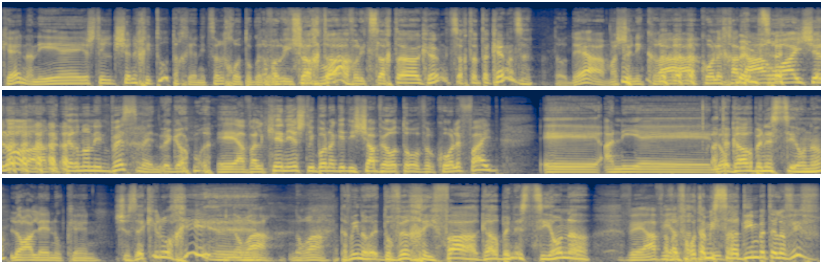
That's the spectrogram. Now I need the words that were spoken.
כן, אני, אה, יש לי רגשי נחיתות, אחי, אני צריך אוטו גדול. אבל הצלחת. אבל הצלחת, כן, הצלחת לתקן את זה. אתה יודע, מה שנקרא, כל אחד. ה-ROI שלו, ה-return on investment. לגמרי. אה, אבל כן, יש לי, בוא נגיד, אישה ואוטו overqualified. אני אה, לא... אתה גר בנס ציונה, לא עלינו, כן. שזה כאילו הכי... אה, נורא, נורא. תבין, דובר חיפה, גר בנס ציונה, ואבי, אבל אתה לפחות המשרדים בתל אביב.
